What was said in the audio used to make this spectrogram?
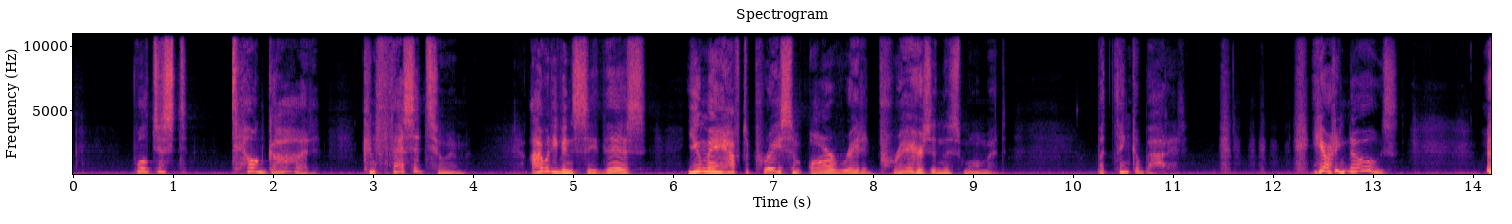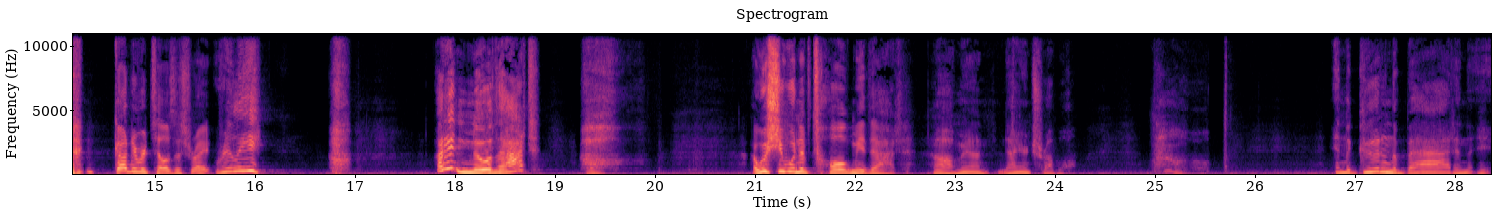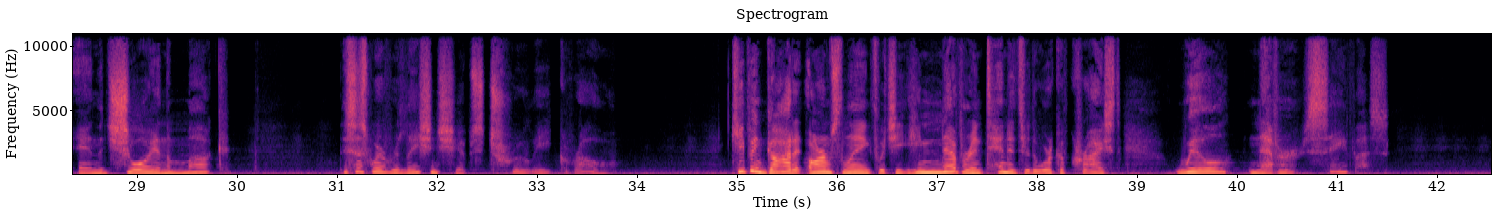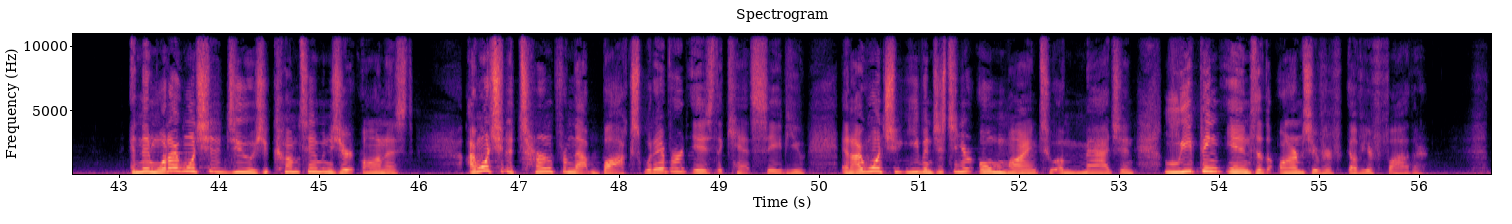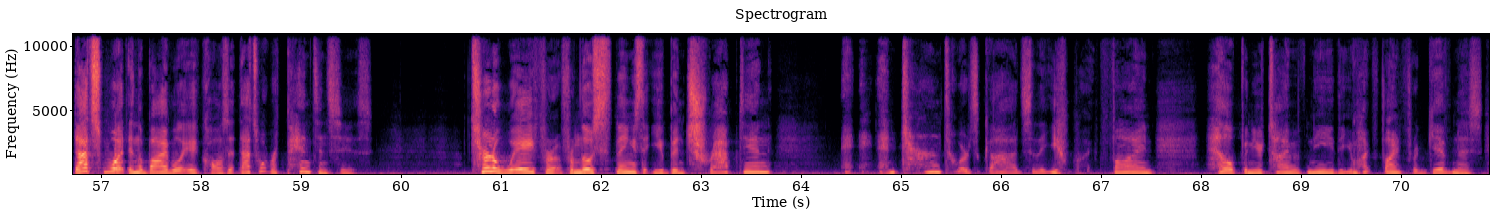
well, just tell God, confess it to Him. I would even say this you may have to pray some R rated prayers in this moment, but think about it. He already knows. God never tells us, right? Really? I didn't know that. Oh, I wish you wouldn't have told me that. Oh man, now you're in trouble. No. And the good and the bad and the, and the joy and the muck, this is where relationships truly grow. Keeping God at arm's length, which he, he never intended through the work of Christ, will never save us. And then what I want you to do is you come to him and you're honest, I want you to turn from that box, whatever it is that can't save you. And I want you even just in your own mind to imagine leaping into the arms of your, of your father. That's what in the Bible it calls it. That's what repentance is. Turn away from, from those things that you've been trapped in and, and turn towards God so that you might find help in your time of need, that you might find forgiveness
